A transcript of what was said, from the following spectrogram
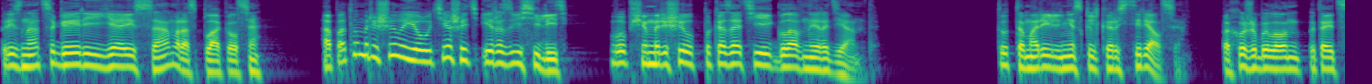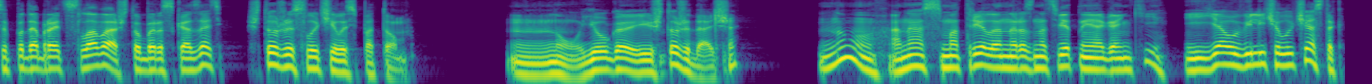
Признаться, Гэри, я и сам расплакался. А потом решил ее утешить и развеселить. В общем, решил показать ей главный радиант. Тут Тамариль несколько растерялся. Похоже было, он пытается подобрать слова, чтобы рассказать, что же случилось потом. «Ну, Юга, и что же дальше?» «Ну, она смотрела на разноцветные огоньки, и я увеличил участок,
